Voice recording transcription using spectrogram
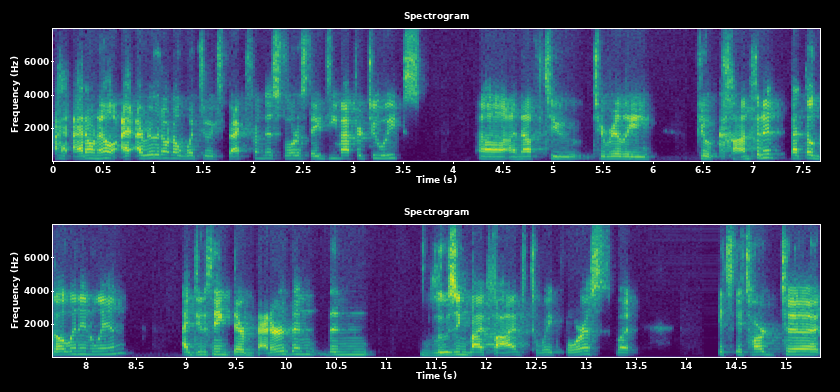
I, I, don't know. I, I, really don't know what to expect from this Florida State team after two weeks. Uh, enough to to really feel confident that they'll go in and win. I do think they're better than than losing by five to Wake Forest, but it's it's hard to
